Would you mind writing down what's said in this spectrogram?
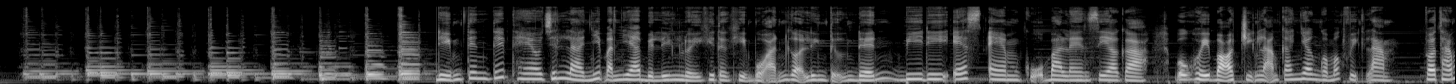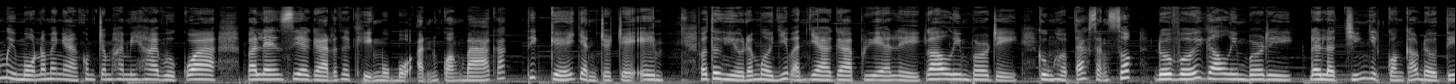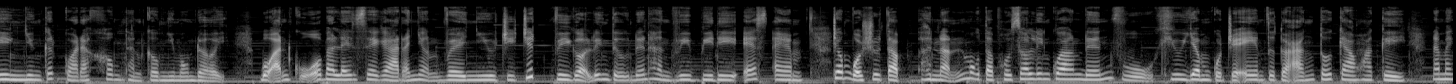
Điểm tin tiếp theo chính là nhiếp ảnh gia bị liên lụy khi thực hiện bộ ảnh gợi liên tưởng đến BDSM của Balenciaga, buộc hủy bỏ triển lãm cá nhân và mất việc làm. Vào tháng 11 năm 2022 vừa qua, Balenciaga đã thực hiện một bộ ảnh quảng bá các thiết kế dành cho trẻ em và thương hiệu đã mời nhiếp ảnh gia Gabriele Gallimberti cùng hợp tác sản xuất. Đối với Gallimberti, đây là chiến dịch quảng cáo đầu tiên nhưng kết quả đã không thành công như mong đợi. Bộ ảnh của Balenciaga đã nhận về nhiều chỉ trích vì gợi liên tưởng đến hành vi BDSM. Trong bộ sưu tập, hình ảnh một tập hồ sơ liên quan đến vụ khiêu dâm của trẻ em từ tòa án tối cao Hoa Kỳ năm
